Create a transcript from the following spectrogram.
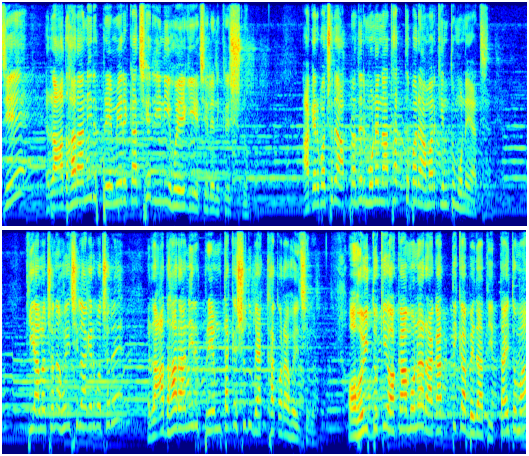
যে রাধারানীর প্রেমের কাছে ঋণী হয়ে গিয়েছিলেন কৃষ্ণ। আগের বছরে আপনাদের মনে না থাকতে পারে, আমার কিন্তু মনে আছে। কি আলোচনা হয়েছিল আগের বছরে? রাধারানীর প্রেমটাকে শুধু ব্যাখ্যা করা হয়েছিল। অহৈত কি অকামনা, রাগাত্মিকা, বেদাতীত। তাই তো মা?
